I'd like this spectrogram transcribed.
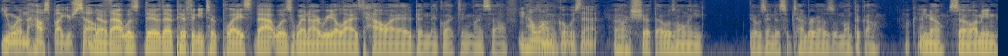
you were in the house by yourself. No, that was the, the epiphany took place. That was when I realized how I had been neglecting myself. And how long Uh, ago was that? Oh shit, that was only that was into September. That was a month ago. Okay. You know, so I mean,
